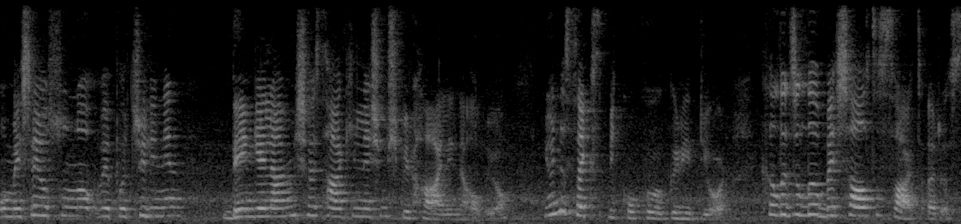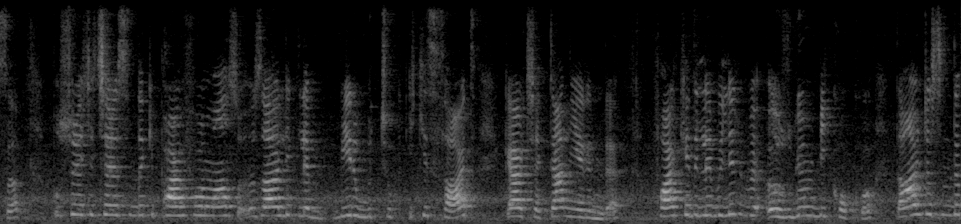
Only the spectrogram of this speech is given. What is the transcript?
o meşe yosunu ve paçulinin dengelenmiş ve sakinleşmiş bir halini alıyor. Unisex bir koku Gris Dior. Kalıcılığı 5-6 saat arası. Bu süreç içerisindeki performansı özellikle 1,5-2 saat gerçekten yerinde. Fark edilebilir ve özgün bir koku. Daha öncesinde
